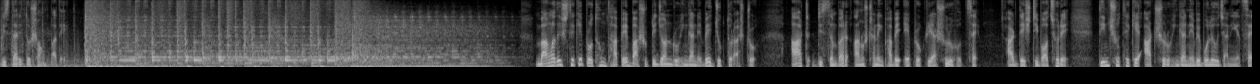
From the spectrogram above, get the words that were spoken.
বিস্তারিত সংবাদে। বাংলাদেশ থেকে প্রথম ধাপে বাষট্টি জন রোহিঙ্গা নেবে যুক্তরাষ্ট্র। আট ডিসেম্বর আনুষ্ঠানিকভাবে এ প্রক্রিয়া শুরু হচ্ছে। আর দেশটি বছরে তিনশো থেকে আটশো রোহিঙ্গা নেবে বলেও জানিয়েছে।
